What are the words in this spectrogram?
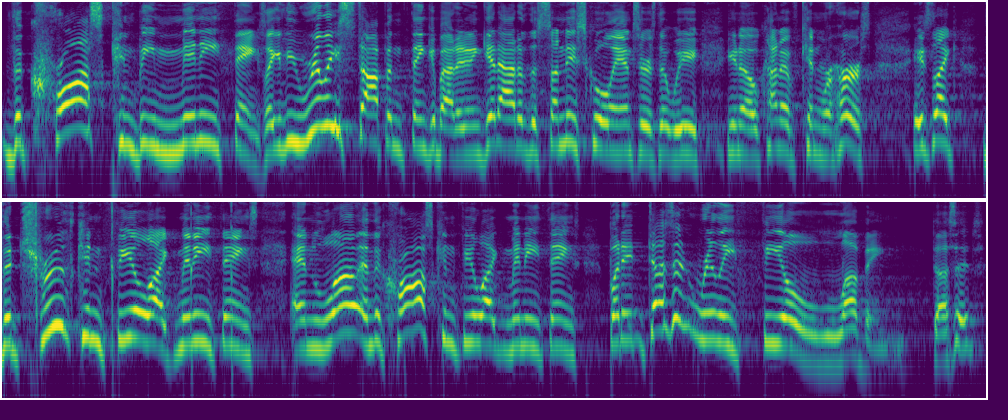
the cross can be many things. Like if you really stop and think about it and get out of the Sunday school answers that we, you know, kind of can rehearse, it's like the truth can feel like many things and love and the cross can feel like many things, but it doesn't really feel loving, does it?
